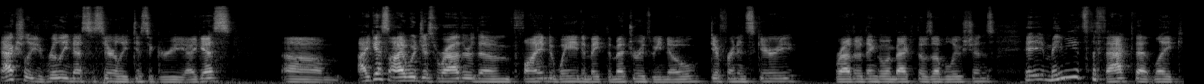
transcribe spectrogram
actually really necessarily disagree. I guess um, I guess I would just rather them find a way to make the Metroids we know different and scary, rather than going back to those evolutions. It, maybe it's the fact that like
